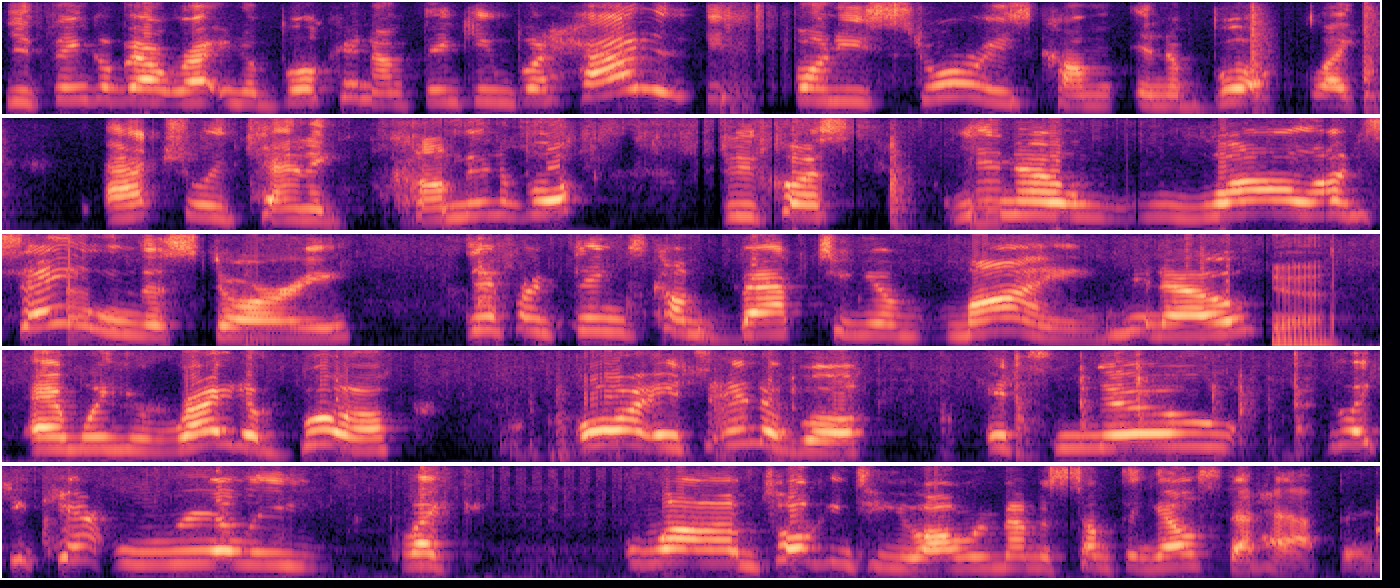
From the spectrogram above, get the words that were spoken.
you think about writing a book, and I'm thinking, but how do these funny stories come in a book? Like, actually, can it come in a book? Because, you know, while I'm saying the story, different things come back to your mind, you know? Yeah. And when you write a book, or it's in a book, it's no, like, you can't really, like, while I'm talking to you, I'll remember something else that happened,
